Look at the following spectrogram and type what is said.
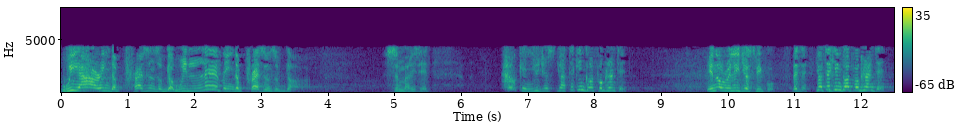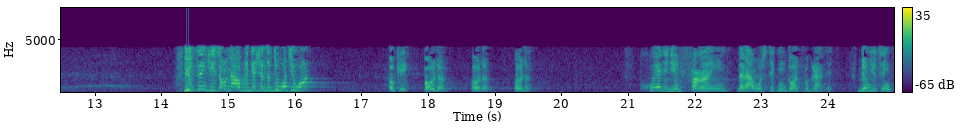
We are in the presence of God. We live in the presence of God. Somebody said, How can you just, you are taking God for granted? You know, religious people, they say, You're taking God for granted. You think He's on our obligation to do what you want? Okay, hold on, hold on, hold on. Where did you find that I was taking God for granted? Don't you think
